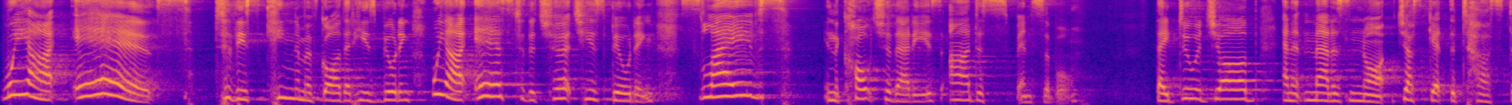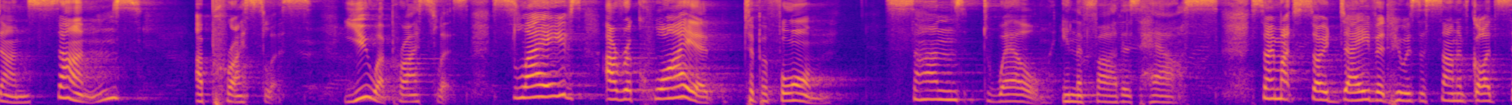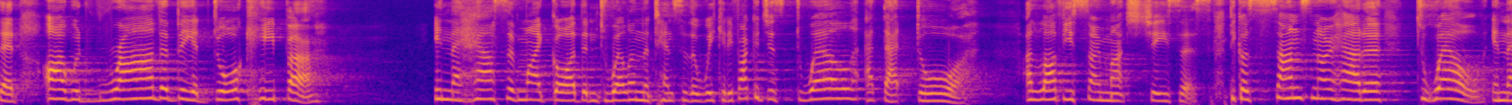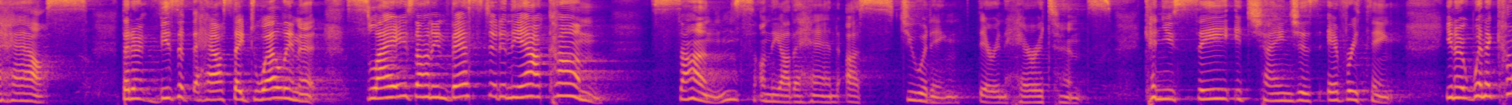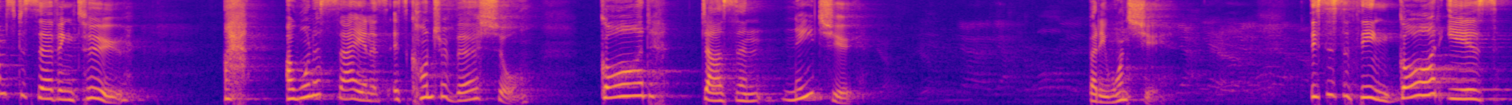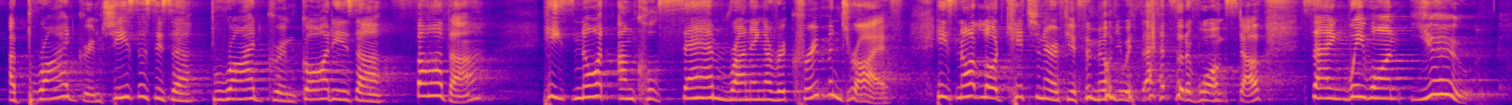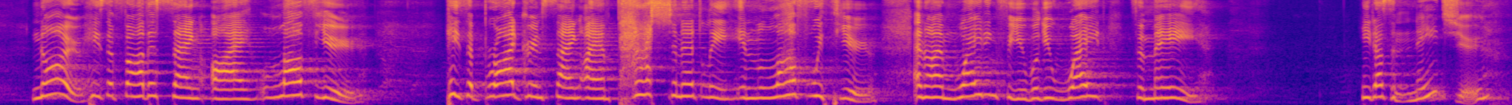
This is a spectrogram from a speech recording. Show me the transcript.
we are heirs to this kingdom of God that He is building. We are heirs to the church He is building. Slaves, in the culture that is, are dispensable. They do a job and it matters not. Just get the task done. Sons are priceless. You are priceless. Slaves are required to perform. Sons dwell in the Father's house. So much so, David, who is the Son of God, said, I would rather be a doorkeeper in the house of my God than dwell in the tents of the wicked. If I could just dwell at that door I love you so much, Jesus, because sons know how to dwell in the house. They don't visit the house, they dwell in it. Slaves aren't invested in the outcome. Sons, on the other hand, are stewarding their inheritance. Can you see it changes everything? You know, when it comes to serving too, I, I want to say, and it's, it's controversial, God doesn't need you but He wants you. This is the thing God is a bridegroom, Jesus is a bridegroom, God is a father. He's not Uncle Sam running a recruitment drive. He's not Lord Kitchener, if you're familiar with that sort of warm stuff, saying, We want you. No, he's a father saying, I love you. He's a bridegroom saying, I am passionately in love with you and I'm waiting for you. Will you wait for me? He doesn't need you,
